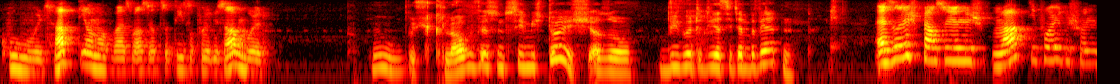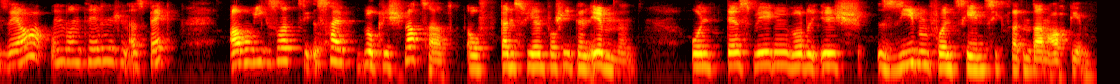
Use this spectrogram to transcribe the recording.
gut. Habt ihr noch was, was ihr zu dieser Folge sagen wollt? Hm, ich glaube, wir sind ziemlich durch. Also, wie würdet ihr sie denn bewerten? Also ich persönlich mag die Folge schon sehr unter dem technischen Aspekt, aber wie gesagt, sie ist halt wirklich schmerzhaft auf ganz vielen verschiedenen Ebenen. Und deswegen würde ich sieben von zehn Zigaretten danach geben.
